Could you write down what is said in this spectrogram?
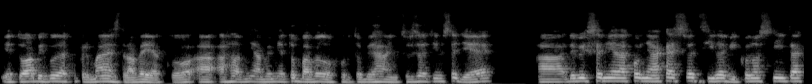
je to, abych byl jako primárně zdravý, jako, a, a hlavně, aby mě to bavilo furt to běhání, což zatím se děje. A kdybych se měl jako nějaké své cíle výkonnostní, tak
